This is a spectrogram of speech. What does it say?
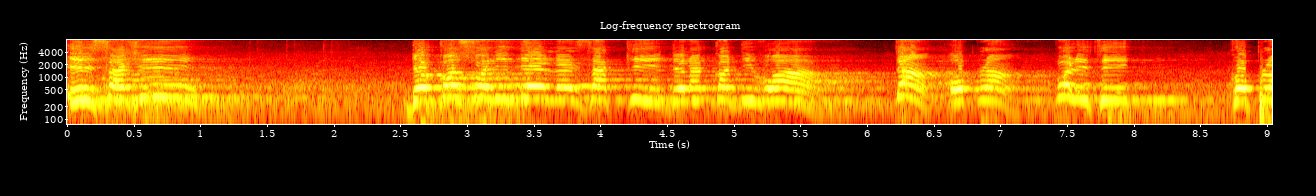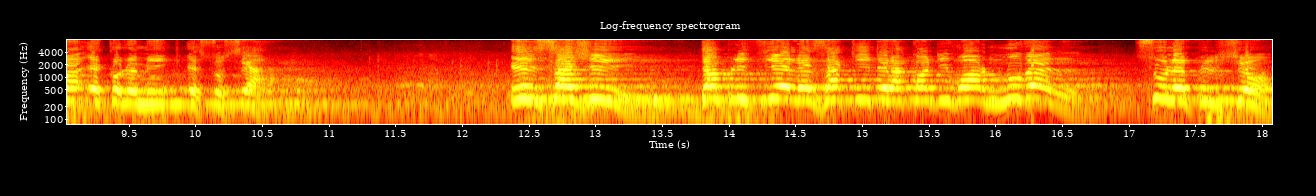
Il s'agit de consolider les acquis de la Côte d'Ivoire, tant au plan politique qu'au plan économique et social. Il s'agit d'amplifier les acquis de la Côte d'Ivoire nouvelle sous l'impulsion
